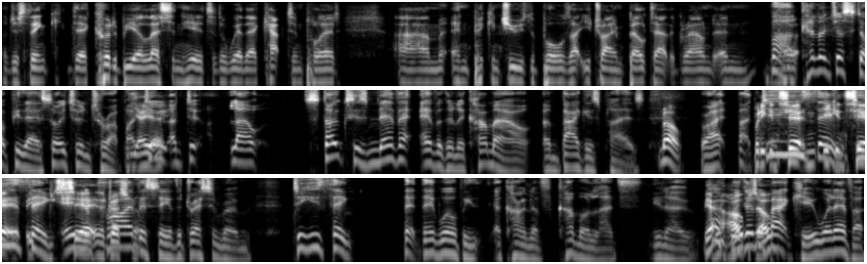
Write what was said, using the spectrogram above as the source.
I just think there could be a lesson here to the way their captain played, um, and pick and choose the balls that you try and belt out the ground. And but uh, can I just stop you there? Sorry to interrupt. But yeah, I do, yeah. I do. Now, Stokes is never ever going to come out and bag his players. No, right? But, but he can see it. Think, he can see do you it. Think in, in the, the privacy of the dressing room, do you think that there will be a kind of come on lads you know yeah, we're, we're going to so. back you whatever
